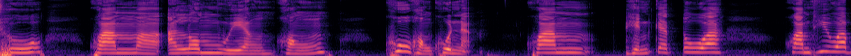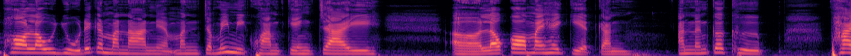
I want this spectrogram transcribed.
ชู้ ความอารมณ์เหวียงของคู่ของคุณอะความเห็นแก่ตัว ความที่ว่าพอเราอยู่ด้วยกันมานานเนี่ย มันจะไม่มีความเกรงใจเอ่อแล้วก็ไม่ให้เกียรติกัน อันนั้นก็คือไพ่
